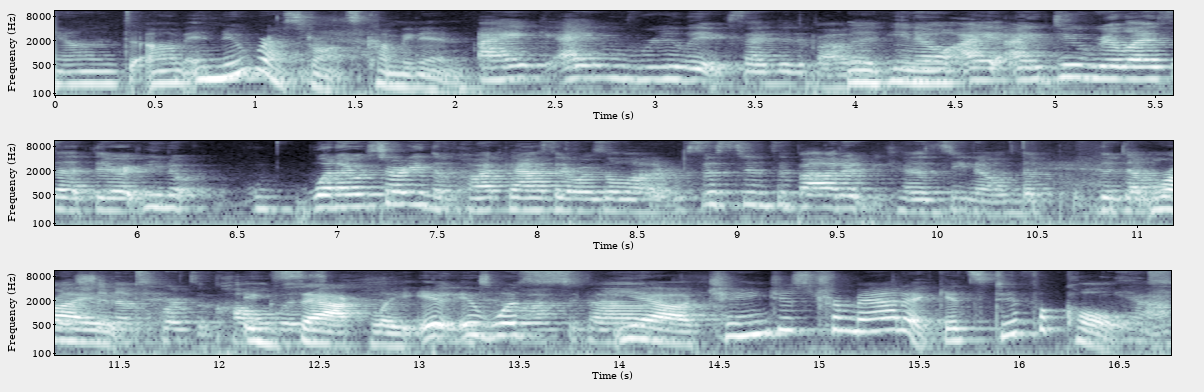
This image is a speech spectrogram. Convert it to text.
And um, and new restaurants coming in. I, I'm really excited about it. You Mm-hmm. know, I, I do realize that there, you know, when I was starting the podcast, there was a lot of resistance about it because, you know, the, the demolition Right. of Ports of Call was Exactly. It, it was, about. yeah, change is traumatic. It's difficult. Yeah,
